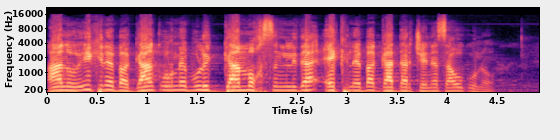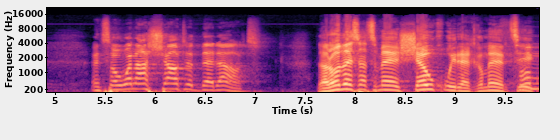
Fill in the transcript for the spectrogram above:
ანუ იქნება განკურნებული, გამოხსნილი და ექნება გადარჩენა საუკუნო. And so when I shouted that out და როდესაც მე შევყვირე ღმერთს იქ,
